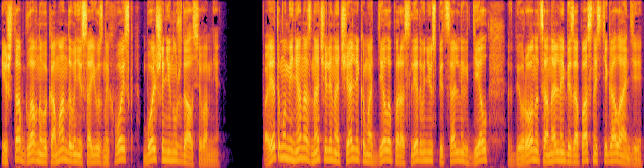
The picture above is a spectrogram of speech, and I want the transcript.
и штаб главного командования союзных войск больше не нуждался во мне. Поэтому меня назначили начальником отдела по расследованию специальных дел в Бюро национальной безопасности Голландии,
